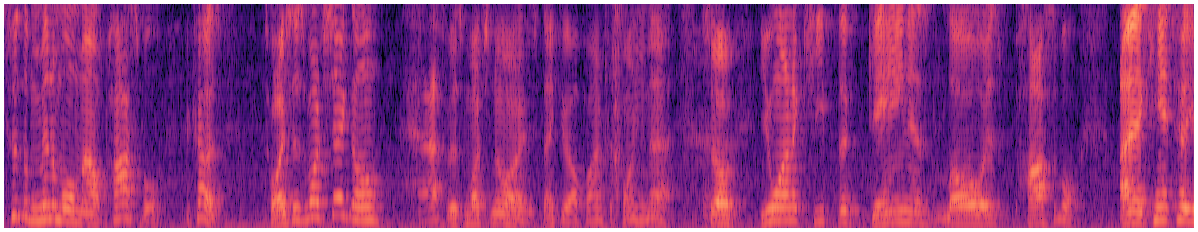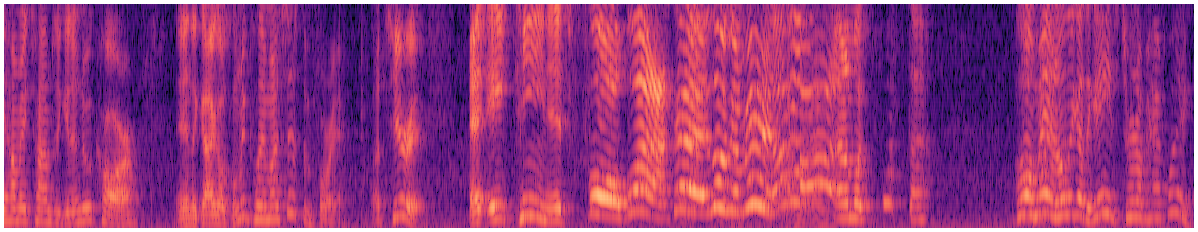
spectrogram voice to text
to the minimal amount possible because twice as much signal, half as much noise. Thank you, Alpine, for pointing that. So you want to keep the gain as low as possible. I can't tell you how many times I get into a car and the guy goes, "Let me play my system for you. Let's hear it." At 18, it's full blast. Hey, look at me! Ah! And I'm like, "What the?" Oh man, I only got the gains turned up halfway.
